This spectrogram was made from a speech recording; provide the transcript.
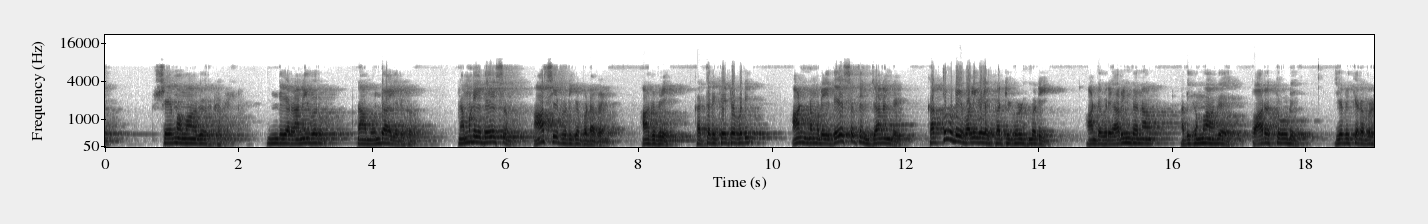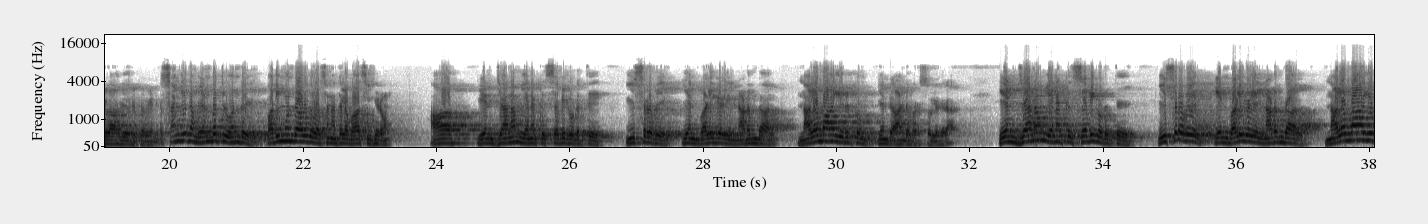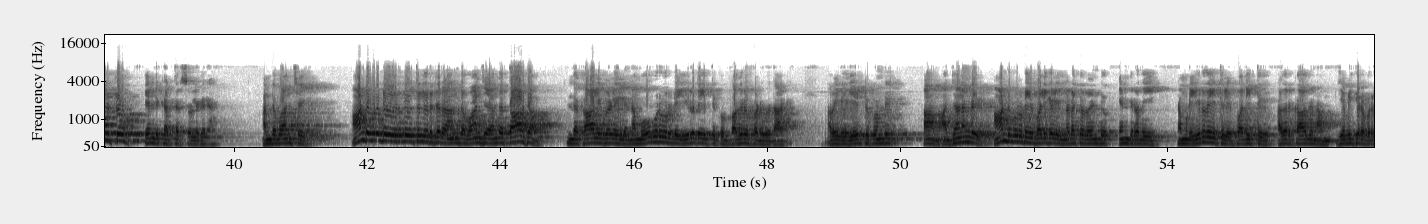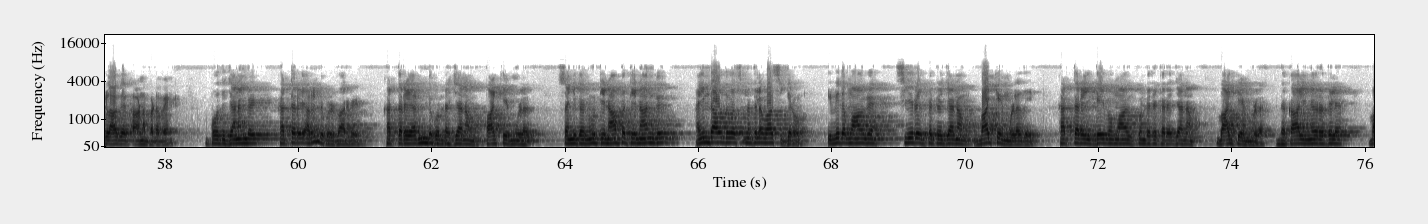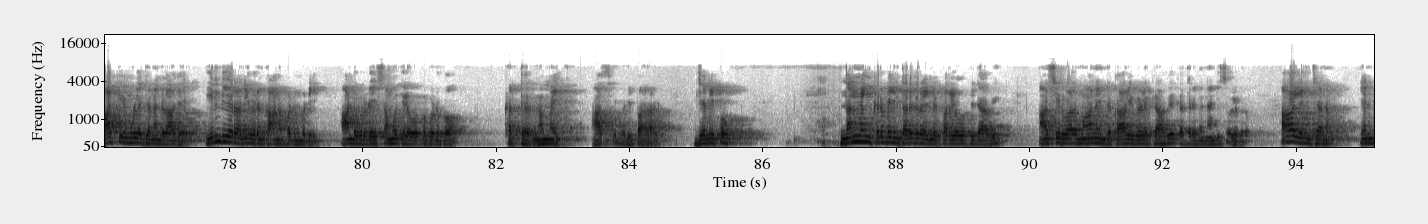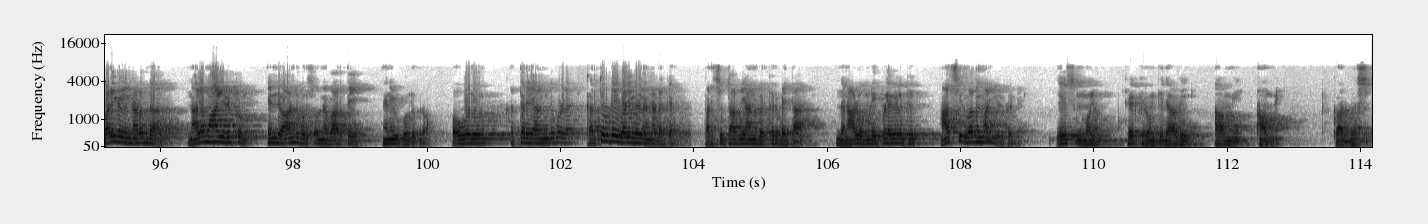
க்ஷேமமாக இருக்க வேண்டும். இந்தியர் அனைவரும் நாம் ஒன்றாக இருக்கிறோம் நம்முடைய தேசம் ஆசீர்வதிக்கப்பட வேண்டும். ஆகவே கத்தரை கேட்டபடி ஆண் நம்முடைய தேசத்தின் ஜனங்கள் கர்த்தருடைய வழிகளை பற்றி கொள்ளும்படி ஆண்டவரை அறிந்த நாம் அதிகமாக பாரத்தோடு ஜெபிக்கிறவர்களாக இருக்க வேண்டும். சங்கீதம் எண்பத்தி ஒன்று பதிமூன்றாவது வசனத்தில் வாசிக்கிறோம். ஆ என் ஜனம் எனக்கு செவி கொடுத்து இஸ்ரவேல் என் வழிகளில் நடந்தால் நலமாயிருக்கும் என்று ஆண்டவர் சொல்லுகிறார். என் ஜனம் எனக்கு செவி கொடுத்து இஸ்ரவேல் என் வழிகளில் நடந்தால் நலமாக இருக்கும் என்று கர்த்தர் சொல்லுகிறார். அந்த வாஞ்சை ஆண்டவருடைய இருதயத்தில் இருக்கிற அந்த வாஞ்சை அந்த தாகம் இந்த காலை வேளையில் நம் ஒவ்வொருவருடைய இருதயத்துக்கும் பகிரப்படுவதாக அவைகளை ஏற்றுக்கொண்டு ஆம் அஜனங்கள் ஆண்டவருடைய வழிகளில் நடக்க வேண்டும் என்கிறதை நம்முடைய இருதயத்திலே பதித்து அதற்காக நாம் ஜெபிக்கிறவர்களாக காணப்பட வேண்டும். அப்போது ஜனங்கள் கர்த்தரை அறிந்து கொள்வார்கள். கர்த்தரை அறிந்து கொண்ட ஜனம் பாக்கியம் உள்ளது சங்கீதம் நூற்றி நாற்பத்தி நான்கு ஐந்தாவது வசனத்தில் வாசிக்கிறோம். இவ்விதமாக சீரை பெற்ற ஜனம் பாக்கியம் உள்ளது. கர்த்தரை தெய்வமாக கொண்டிருக்கிற ஜனம் பாக்கியம் உள்ளது இந்த காலை நேரத்தில் பாக்கியமுள்ள ஜனங்களாக இந்தியர் அனைவரும் காணப்படும்படி ஆண்டவருடைய சமூகத்தில் ஒப்புக் கொடுப்போம். கர்த்தர் நம்மை ஆசீர்வதிப்பார்கள் ஜெபிப்போம். நன்மையும் கிருபையும் தருகிற எங்கள் பரலோக பிதாவே ஆசீர்வாதமான இந்த காலை வேலைக்காக கத்திரங்க நன்றி சொல்லுகிறோம். ஆ என் ஜனம் என் வழிகளில் நடந்தால் நலமாயிருக்கும் என்று ஆண்டவர் சொன்ன வார்த்தையை நினைவு கூறுகிறோம். ஒவ்வொருவரும் கத்தரை அறிந்து கொள்ள கர்த்தருடைய வழிகளில் நடக்க பரிசுத்தாவியானவர் கிருபைத்தார் இந்த நாள் உங்களுடைய பிள்ளைகளுக்கு ஆசீர்வாதமாக இருக்கட்டும். இயேசு மூலம் கேட்கிறோம் பிதாவே ஆமே ஆமே காட் பிளஸ்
